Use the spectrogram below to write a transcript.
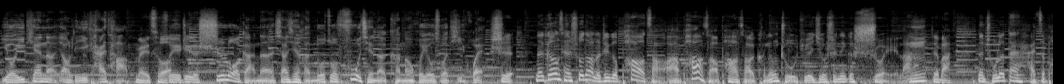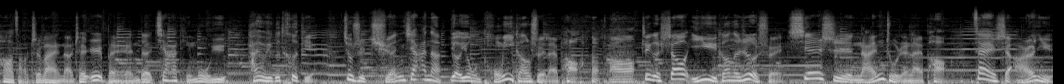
有一天呢要离开他了。没错所以这个失落感呢，相信很多做父亲的可能会有所体会。是，那刚才说到了这个泡澡啊，泡澡泡澡，可能主角就是那个水了，嗯对吧？那除了带孩子泡澡之外呢，这日本人的家庭沐浴还有一个特点，就是全家呢要用同一缸水来泡。啊，这个烧一浴缸的热水，先是男主人来泡，再是儿女，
